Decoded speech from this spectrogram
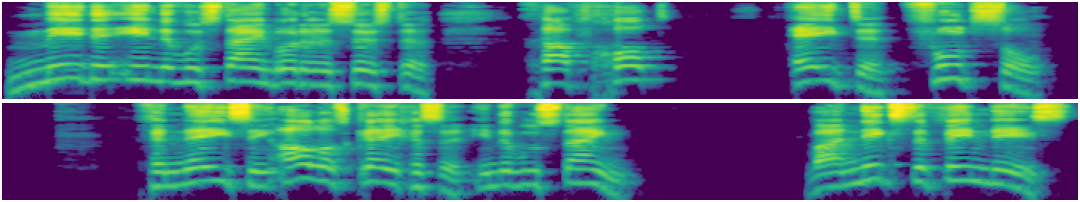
Midden in de woestijn, broeder en zuster, gaf God eten, voedsel, genezing, alles kregen ze in de woestijn. Waar niks te vinden is,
